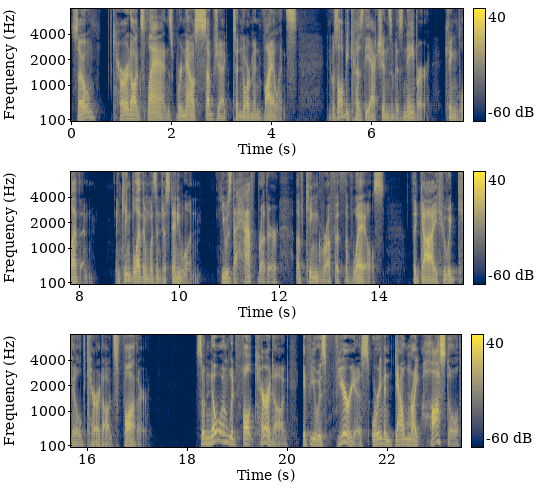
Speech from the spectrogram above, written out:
So, Caradog's lands were now subject to Norman violence. And it was all because the actions of his neighbor, King Blethyn. And King Blethyn wasn't just anyone. He was the half brother of King Gruffydd of Wales, the guy who had killed Caradog's father. So no one would fault Caradog if he was furious or even downright hostile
